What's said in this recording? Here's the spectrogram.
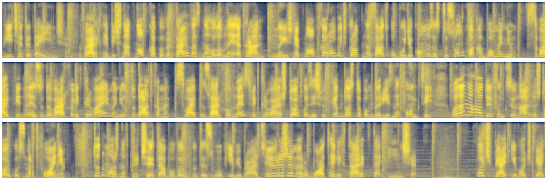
віджити та інше. Верхня бічна кнопка повертає вас на головний екран. Нижня кнопка робить крок назад у будь-якому застосунку або меню. Свайп від низу до верху відкриває меню з додатками. Свайп зверху вниз відкриває шторку зі швидким доступом до різних функцій. Вона нагадує функціональну шторку в смартфоні. Тут можна включити або вимкнути звук і вібрацію, режими роботи, ліхтарик та інше. Watch 5 і Watch 5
